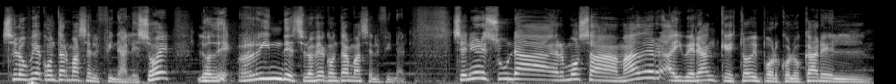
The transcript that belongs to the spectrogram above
se los voy a contar más en el final, eso, ¿eh? Lo de rinde se los voy a contar más en el final. Señores, una hermosa Mother, ahí verán que estoy por colocar el...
